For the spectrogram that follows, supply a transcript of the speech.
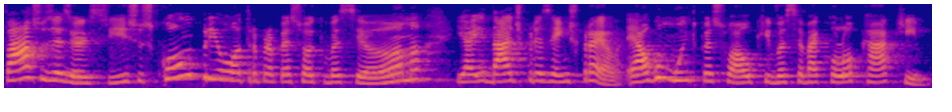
faça os exercícios, compre outro para a pessoa que você ama e aí dá de presente para ela. É algo muito pessoal que você vai colocar aqui.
